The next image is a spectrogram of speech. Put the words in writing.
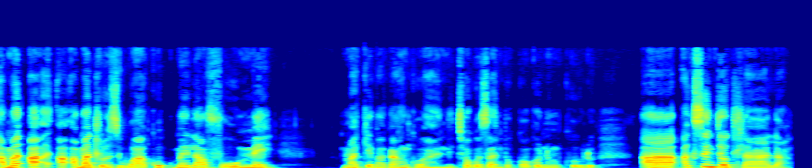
amadlozi wakho kumele avume. Mageba kangwane thokozani bogogo nomkhulu uh, akusinto yokudlala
